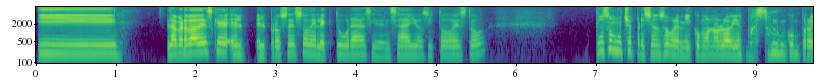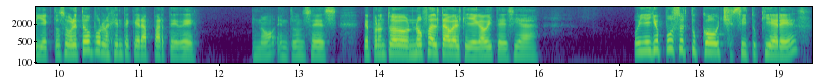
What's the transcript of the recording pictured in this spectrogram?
Y la verdad es que el, el proceso de lecturas y de ensayos y todo esto puso mucha presión sobre mí como no lo había puesto nunca un proyecto, sobre todo por la gente que era parte de, ¿no? Entonces, de pronto no faltaba el que llegaba y te decía, oye, yo puedo ser tu coach si tú quieres.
